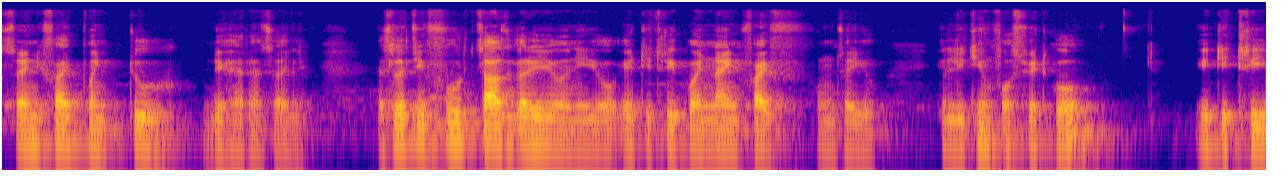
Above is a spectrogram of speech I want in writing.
सेभेन्टी फाइभ टू देखाइरहेको छ अहिले। फुल चार्ज गरियो भने यो थ्री पोइन्ट नाइन फाइभ हुन्छ यो लिथियम फोस्फेटको हो। एट्टी थ्री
